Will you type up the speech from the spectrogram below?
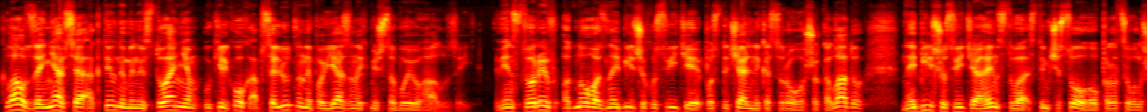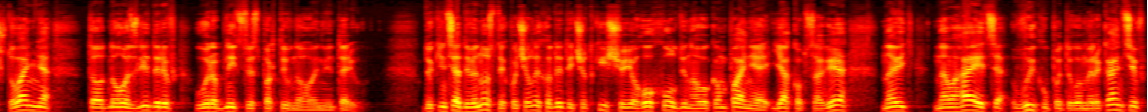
Клаус зайнявся активним інвестуванням у кількох абсолютно не пов'язаних між собою галузей. Він створив одного з найбільших у світі постачальника сирого шоколаду, найбільше у світі агентства з тимчасового працевлаштування та одного з лідерів у виробництві спортивного інвентарю. До кінця 90-х почали ходити чутки, що його холдингова компанія Якобс АГ навіть намагається викупити в американців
